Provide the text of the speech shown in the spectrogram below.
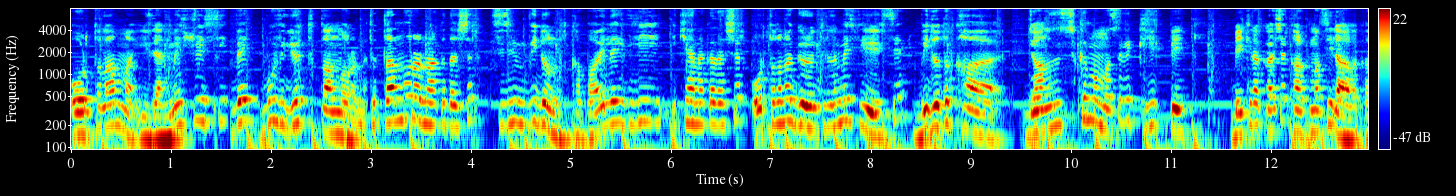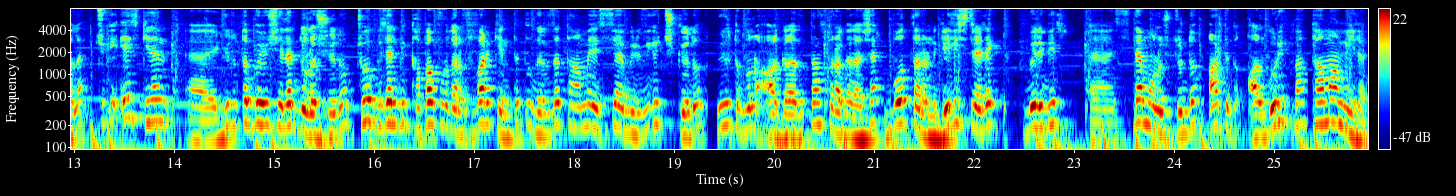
ortalama izlenme süresi ve bu video tıklanma oranı. Tıklanma oranı arkadaşlar sizin videonuz kapağıyla ilgili iken arkadaşlar ortalama görüntüleme süresi videoda canınızın sıkılmaması ve clickbait Belki arkadaşlar kalkmasıyla alakalı. Çünkü eskiden e, YouTube'da böyle şeyler dolaşıyordu. Çok güzel bir kapak fotoğrafı varken tıkladığınızda tamamen siyah bir video çıkıyordu. YouTube bunu algıladıktan sonra arkadaşlar botlarını geliştirerek böyle bir e, sistem oluşturdu. Artık algoritma tamamıyla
